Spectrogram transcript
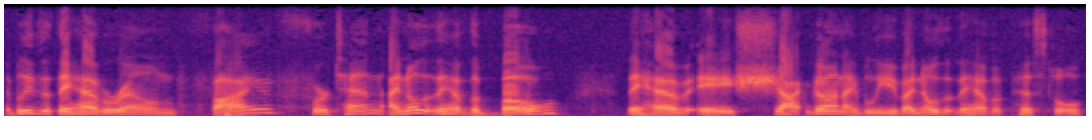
I believe that they have around five or ten. I know that they have the bow, they have a shotgun, I believe. I know that they have a pistol.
